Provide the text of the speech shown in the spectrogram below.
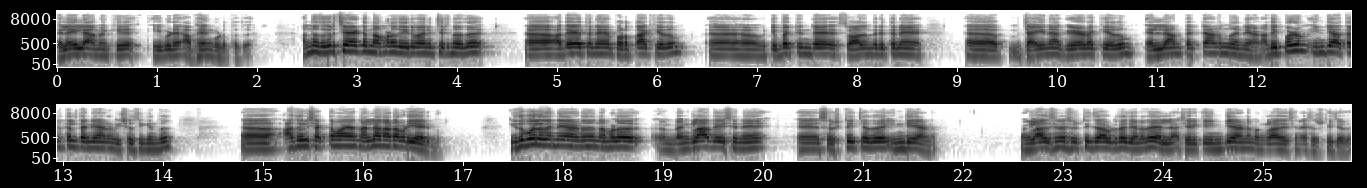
ദലൈലാമയ്ക്ക് ഇവിടെ അഭയം കൊടുത്തത്. അന്ന് തീർച്ചയായിട്ടും നമ്മൾ തീരുമാനിച്ചിരുന്നത് അദ്ദേഹത്തിനെ പുറത്താക്കിയതും ടിബറ്റിന്റെ സ്വാതന്ത്ര്യത്തിനെ ചൈന കീഴടക്കിയതും എല്ലാം തെറ്റാണെന്ന് തന്നെയാണ്. അതിപ്പോഴും ഇന്ത്യ അത്തരത്തിൽ തന്നെയാണ് വിശ്വസിക്കുന്നത്. അതൊരു ശക്തമായ നല്ല നടപടിയായിരുന്നു. ഇതുപോലെ തന്നെയാണ് നമ്മൾ ബംഗ്ലാദേശിനെ സൃഷ്ടിച്ചത് ഇന്ത്യയാണ്. ബംഗ്ലാദേശിനെ സൃഷ്ടിച്ചത് അവിടുത്തെ ജനതയല്ല. ശരിക്കും ഇന്ത്യയാണ് ബംഗ്ലാദേശിനെ സൃഷ്ടിച്ചത്.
